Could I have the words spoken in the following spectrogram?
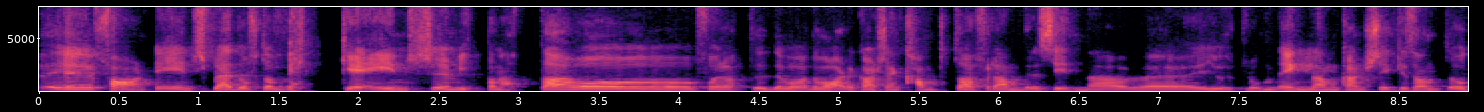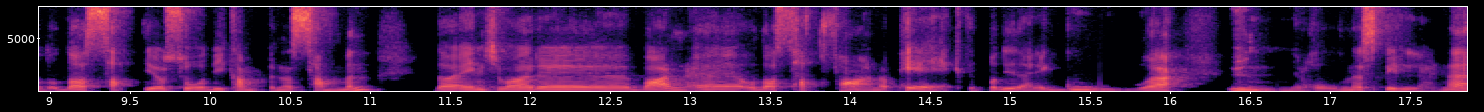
eh, faren til Ainge pleide ofte å vekke Ainge eh, midt på natta. og for at det var, det var det kanskje en kamp da, fra andre siden av uh, jordkloden, England kanskje. ikke sant? Og, og, Da satt de og så de kampene sammen da Ainge var uh, barn. Uh, og da satt faren og pekte på de der gode, underholdende spillerne,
